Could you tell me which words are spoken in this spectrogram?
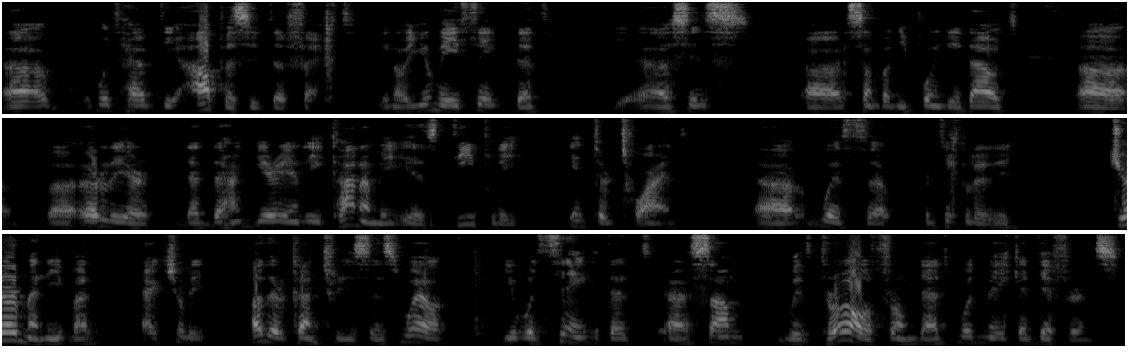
would have the opposite effect. You know, you may think that since somebody pointed out uh, uh, earlier that the Hungarian economy is deeply intertwined uh, with uh, particularly Germany, but actually other countries as well, you would think that uh, some withdrawal from that would make a difference,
